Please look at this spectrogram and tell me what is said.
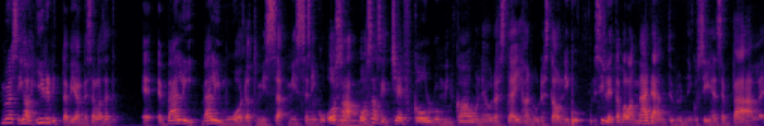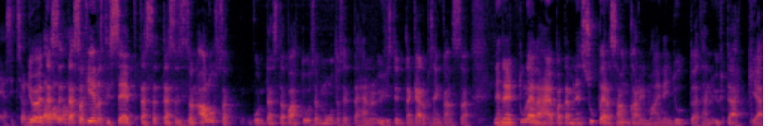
myös ihan hirvittäviä ne sellaiset väli, välimuodot, missä, missä niinku osa, osa sit Jeff Goldblumin kauneudesta ja ihanuudesta on niinku sille tavallaan mädäntynyt niinku siihen sen päälle. Ja sit se on Joo, niinku tässä, tavallaan... tässä on hienosti se, että tässä, tässä siis on alussa, kun tässä tapahtuu se muutos, että hän on yhdistynyt tämän kärpäsen kanssa, niin hänelle tulee vähän jopa tämmöinen supersankarimainen juttu, että hän yhtäkkiä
